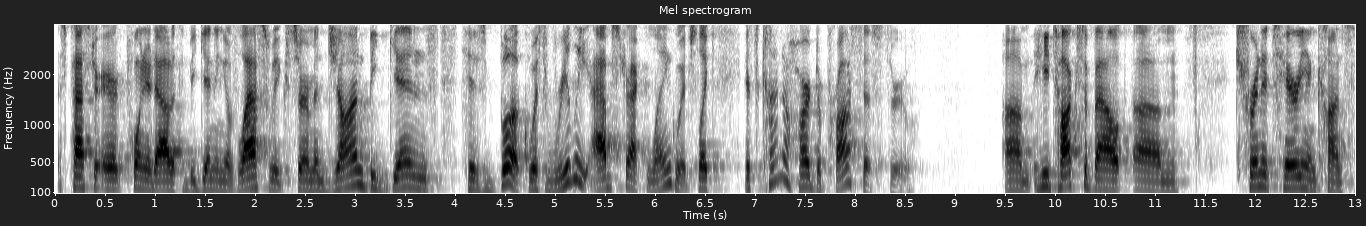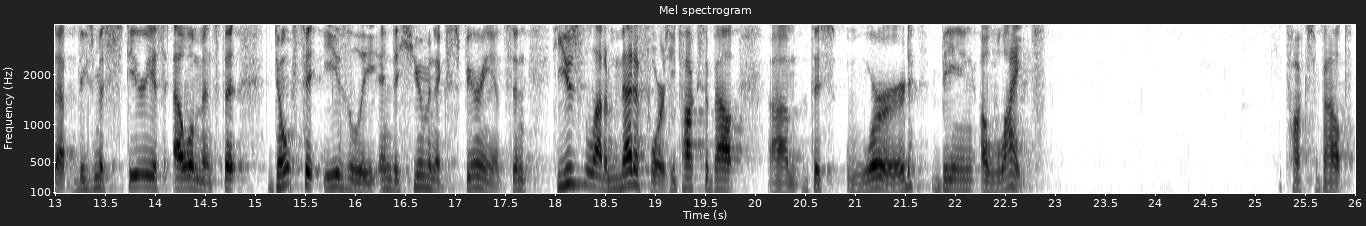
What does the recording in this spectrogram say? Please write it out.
As Pastor Eric pointed out at the beginning of last week's sermon, John begins his book with really abstract language. Like, it's kind of hard to process through. Um, he talks about um, Trinitarian concept, these mysterious elements that don't fit easily into human experience. And he uses a lot of metaphors. He talks about um, this word being a light. He talks about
